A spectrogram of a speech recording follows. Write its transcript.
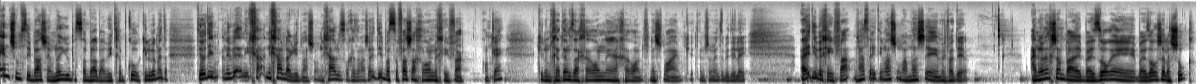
אין שום סיבה שהם לא יהיו בסבבה ויתחבקו, כאילו באמת, אתם יודעים, אני, אני, אני חייב להגיד משהו, אני חייב לזרוק איזה משהו, הייתי בסופה של האחרון בחיפה, אוקיי? כאילו מבחינתם זה אחרון אה, אחרון, לפני שבועיים, כי אתם שומעים את זה בדיליי. הייתי בחיפה, ואז ראיתי משהו ממש אה, מבדר. אני הולך שם באזור, אה, באזור של השוק,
